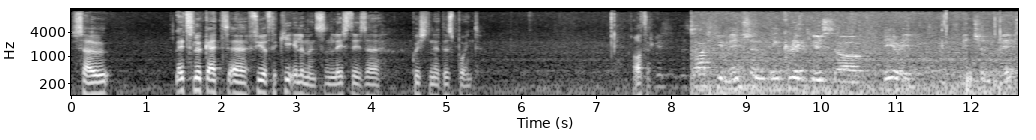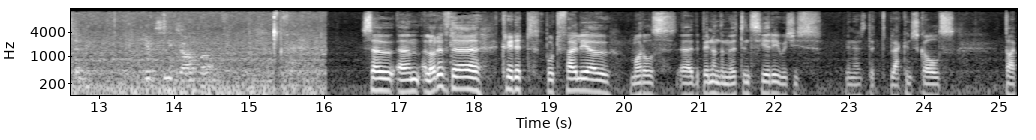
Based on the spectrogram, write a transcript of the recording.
So let's look at a few of the key elements, unless there's a question at this point. Arthur. You mentioned incorrect use of theory. You mentioned Merton. Give us an example. So um, a lot of the credit portfolio models uh, depend on the Merton theory, which is you know the Black and Scholes type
